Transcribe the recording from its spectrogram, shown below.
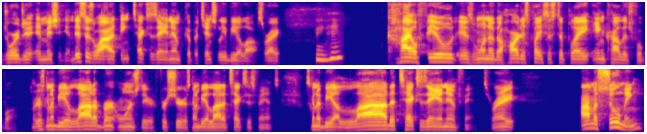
Georgia and Michigan. This is why I think Texas A&M could potentially be a loss, right? Mm-hmm. Kyle Field is one of the hardest places to play in college football. There's going to be a lot of burnt orange there for sure. It's going to be a lot of Texas fans. It's going to be a lot of Texas A&M fans, right? I'm assuming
